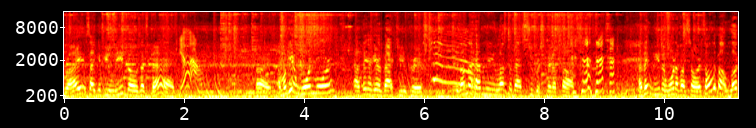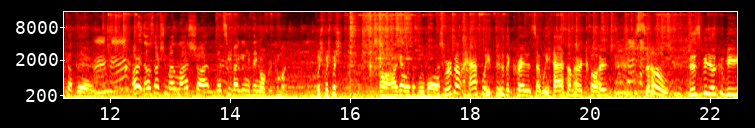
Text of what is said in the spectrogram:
right? It's like if you leave those, that's bad. Yeah. All right, I'm gonna get one more. I think I'll give it back to you, Chris, because I'm not having any luck with that super spin up top. I think neither one of us are. It's all about luck up there. Mhm. All right, that was actually my last shot. Let's see if I get anything over. Come on. Push, push, push. Oh, I got with the blue ball. So we're about halfway through the credits that we had on our card. So this video could be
